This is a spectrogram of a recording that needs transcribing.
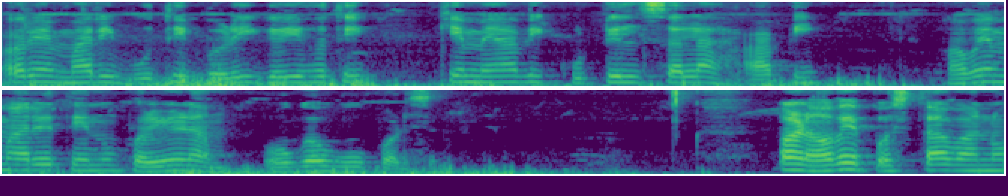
અરે, મારી બુદ્ધિ ભળી ગઈ હતી. કે મેં આવી કુટિલ સલાહ આપી. હવે મારે તેનું પરિણામ ભોગવવું પડશે. પણ હવે પસ્તાવાનો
